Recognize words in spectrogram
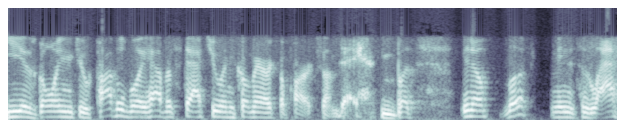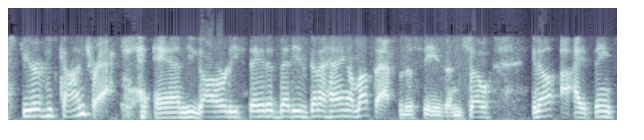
he is going to probably have a statue in Comerica Park someday. But, you know, look, I mean, it's his last year of his contract, and he's already stated that he's going to hang him up after the season. So, you know, I think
